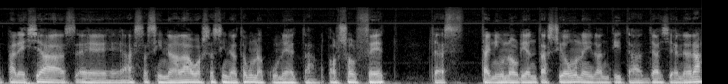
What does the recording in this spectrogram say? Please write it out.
apareixes eh, assassinada o assassinat a una cuneta pel sol fet de tenir una orientació, una identitat de gènere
